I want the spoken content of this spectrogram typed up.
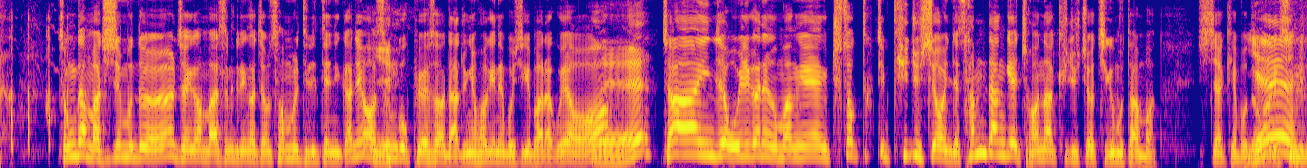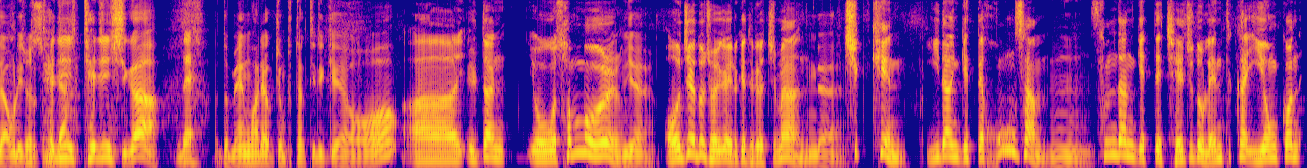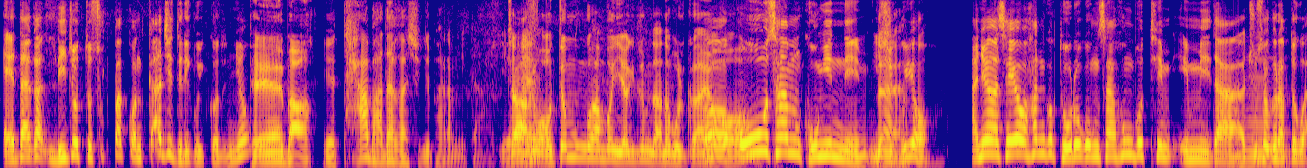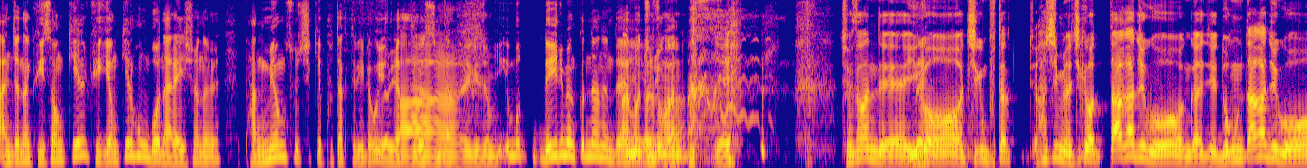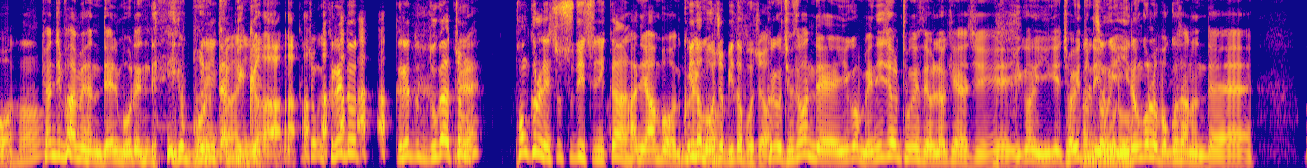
정답 맞추신 분들 저희가 말씀드린 것처럼 선물 드릴 테니까요. 선곡표에서 나중에 확인해 보시기 바라고요. 예. 네. 자 이제 5일간의 음악 여행 추석 특집 퀴즈쇼 이제 3단계 전화 퀴즈쇼 지금부터 한번 시작해 보도록 예, 하겠습니다. 우리 좋습니다. 또 태진 태진 씨가 네. 또 맹활약 좀 부탁드릴게요. 아, 일단 요거 선물 예. 어제도 저희가 이렇게 드렸지만 네. 음. 치킨 2단계 때 홍삼, 3단계 때 제주도 렌트카 이용권 에다가 리조트 숙박권까지 드리고 있거든요. 대박. 예, 다 받아 가시길 바랍니다. 예. 자 그럼 어떤 분과 한번 이야기 좀 나눠 볼까요? 어, 5302님이시고요. 안녕하세요. 한국도로공사 홍보팀입니다. 추석을 앞두고 안전한 귀성길, 귀경길 홍보 나레이션을 박명수 씨께 부탁드리려고 연락드렸습니다. 아, 이게 좀- 뭐 내일이면 끝나는데. 아니, 뭐 연휴가. 예. 죄송한데 이거 지금 부탁하시면 이거 따가지고 그러니까 이제 녹음 따가지고 어허. 편집하면 내일 모레인데 이거 뭘 답니까? 이게 좀 그래도 그래도 누가 좀 네? 펑크를 냈을 수도 있으니까. 아니 한번 믿어보죠, 믿어보죠. 그리고 죄송한데 이거 매니저를 통해서 연락해야지. 이거 이게 저희들 이런. 이런 걸로 먹고 사는데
